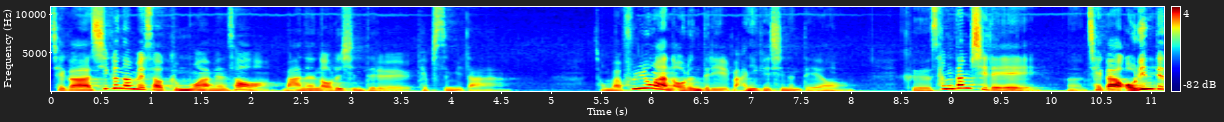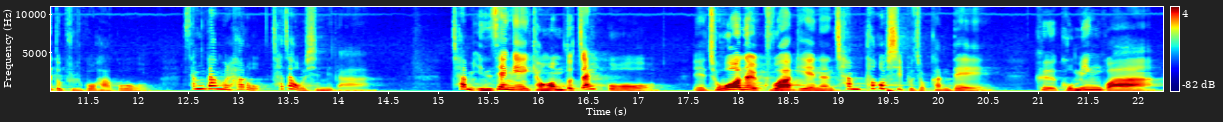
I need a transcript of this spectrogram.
제가 시그넘에서 근무하면서 많은 어르신들을 뵙습니다. 정말 훌륭한 어른들이 많이 계시는데요. 그 상담실에 어, 제가 어린데도 불구하고 상담을 하러 찾아오십니다. 참 인생의 경험도 짧고 예, 조언을 구하기에는 참 턱없이 부족한데 그 고민과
